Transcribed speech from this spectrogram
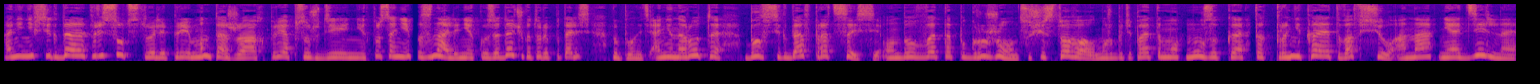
они не всегда присутствовали при монтажах, при обсуждениях. Просто они знали некую задачу, которую пытались выполнить. А Нина Рота был всегда в процессе. Он был в это погружен, существовал. Может быть, поэтому музыка так проникает во все. Она не отдельная.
